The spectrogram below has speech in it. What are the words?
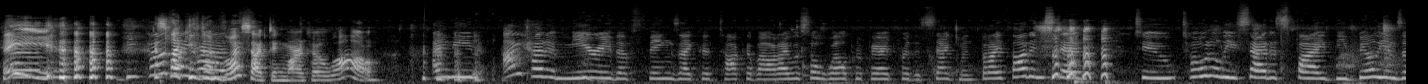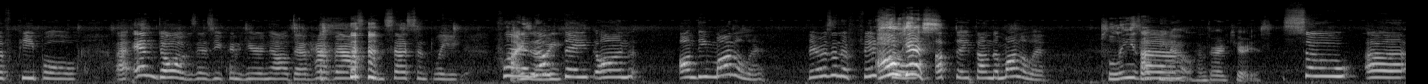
hey! Because it's like I you've done voice acting, Marco. Wow. I mean, I had a myriad of things I could talk about. I was so well prepared for the segment, but I thought instead to totally satisfy the billions of people uh, and dogs, as you can hear now, that have asked incessantly for Hi, an Zoe. update on on the monolith. There is an official Oh, yes! update on the monolith. Please let me Um, know. I'm very curious. So, uh,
